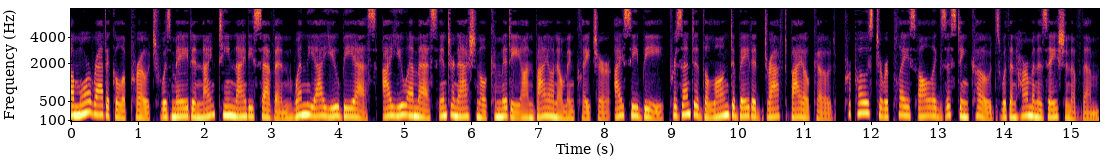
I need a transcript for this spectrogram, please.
A more radical approach was made in 1997 when the IUBS, IUMS International Committee on Bionomenclature ICB presented the long-debated draft biocode, proposed to replace all existing codes with an harmonization of them.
